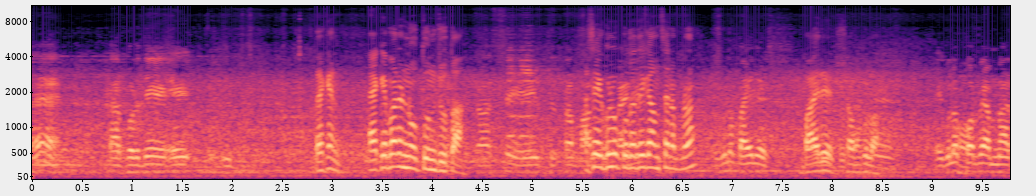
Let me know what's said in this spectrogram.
হ্যাঁ তারপরে যে দেখেন একেবারে নতুন জুতা। আচ্ছা এগুলো কোথা থেকে আনছেন আপনারা? এগুলো বাইরের। বাইরের সবগুলো। হ্যাঁ। এগুলো পড়বে আপনার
